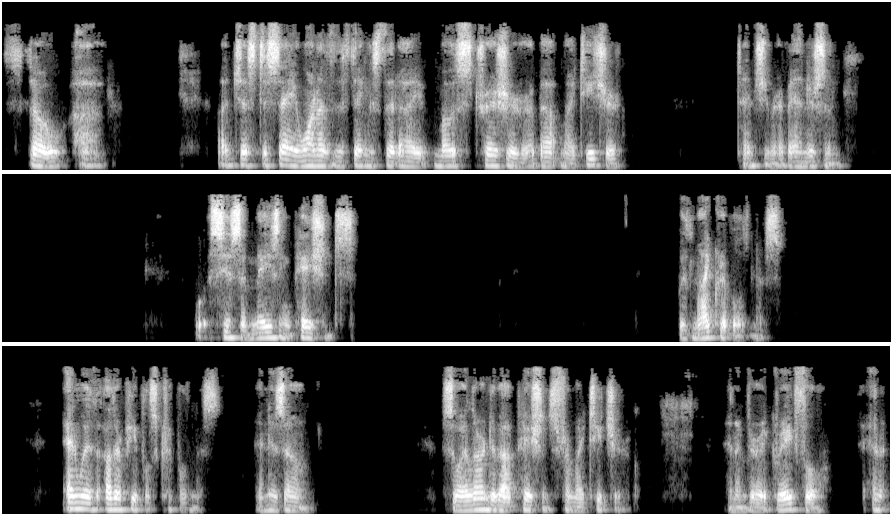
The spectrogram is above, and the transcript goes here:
So, uh, uh, just to say, one of the things that I most treasure about my teacher, Tenshin Reb Anderson, was his amazing patience with my crippledness and with other people's crippledness and his own. So I learned about patience from my teacher, and I'm very grateful. And,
